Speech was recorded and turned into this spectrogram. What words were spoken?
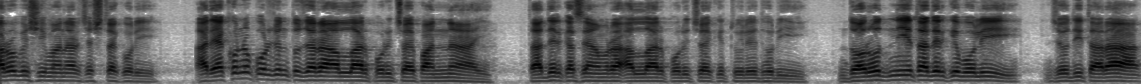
আরো বেশি মানার চেষ্টা করি আর এখনো পর্যন্ত যারা আল্লাহর পরিচয় পান নাই তাদের কাছে আমরা আল্লাহর পরিচয়কে তুলে ধরি। দরদ নিয়ে তাদেরকে বলি, যদি তারা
